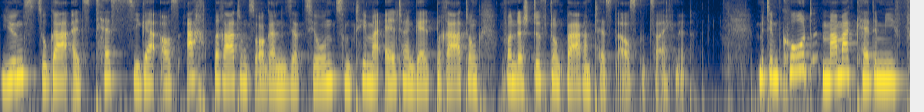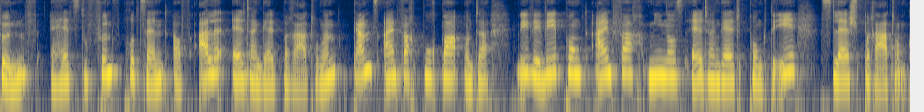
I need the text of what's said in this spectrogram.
jüngst sogar als Testsieger aus acht Beratungsorganisationen zum Thema Elterngeldberatung von der Stiftung Warentest ausgezeichnet. Mit dem Code MAMACADEMY5 erhältst du 5% auf alle Elterngeldberatungen, ganz einfach buchbar unter www.einfach-elterngeld.de slash Beratung.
